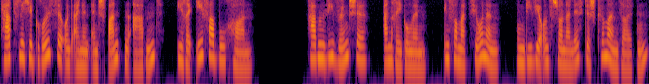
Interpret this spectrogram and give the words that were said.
Herzliche Grüße und einen entspannten Abend, Ihre Eva Buchhorn. Haben Sie Wünsche, Anregungen, Informationen, um die wir uns journalistisch kümmern sollten?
